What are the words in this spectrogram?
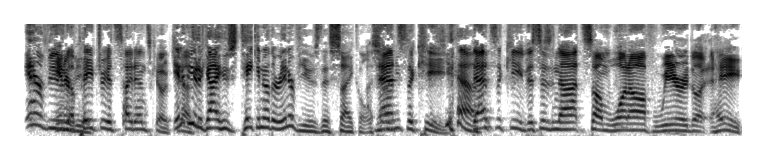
interviewed, Interviewed. a Patriots tight ends coach. Interviewed Yes. a guy who's taken other interviews this cycle. So That's the key. Yeah. That's the key. This is not some one off weird, like, hey,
